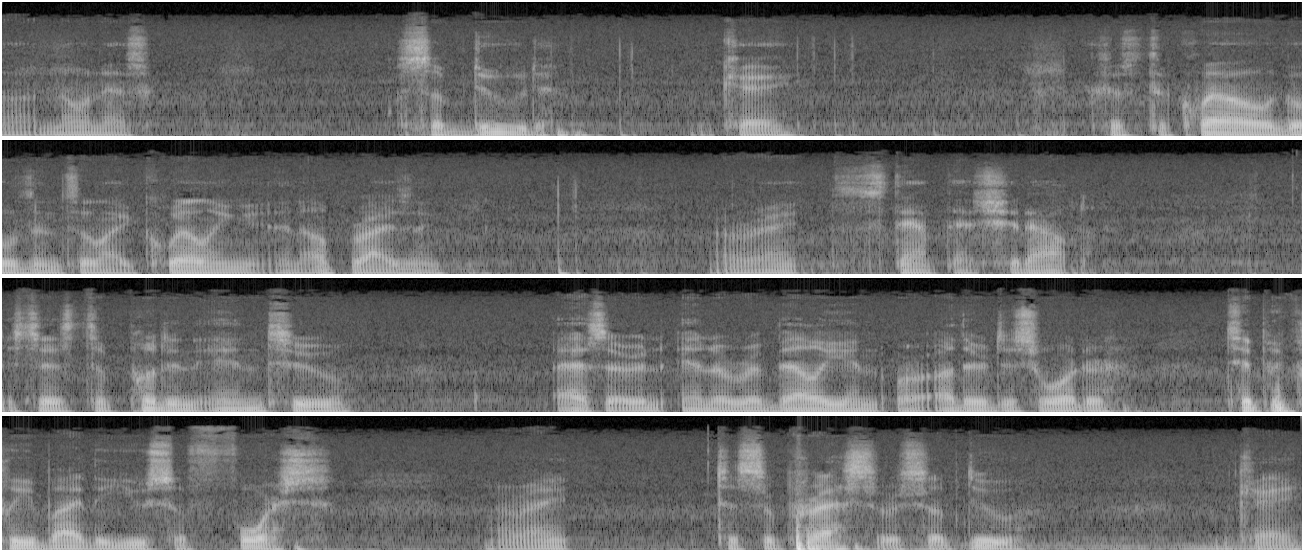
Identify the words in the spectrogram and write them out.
uh, known as subdued. Okay? Because to quell goes into like quelling and uprising. All right? Stamp that shit out. It says to put an end to as a, in a rebellion or other disorder, typically by the use of force. All right? To suppress or subdue. Okay?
